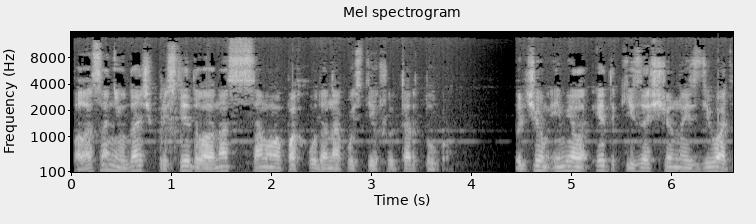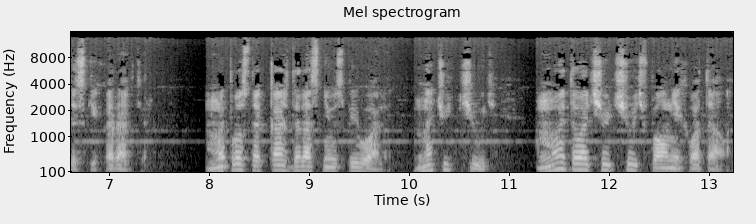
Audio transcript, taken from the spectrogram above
Полоса неудач преследовала нас с самого похода на опустевшую тортугу. Причем имела этакий изощренно издевательский характер. Мы просто каждый раз не успевали. На чуть-чуть. Но этого чуть-чуть вполне хватало.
